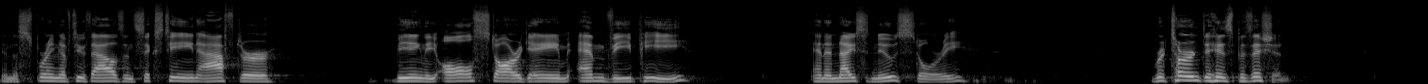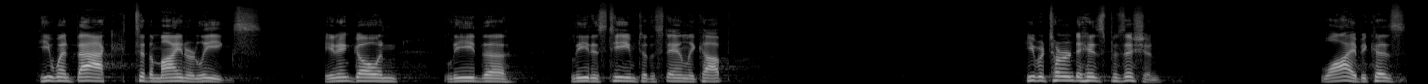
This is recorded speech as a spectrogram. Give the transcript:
in the spring of 2016, after being the All Star Game MVP and a nice news story, returned to his position. he went back to the minor leagues. He didn't go and lead, the, lead his team to the Stanley Cup. He returned to his position. Why? Because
